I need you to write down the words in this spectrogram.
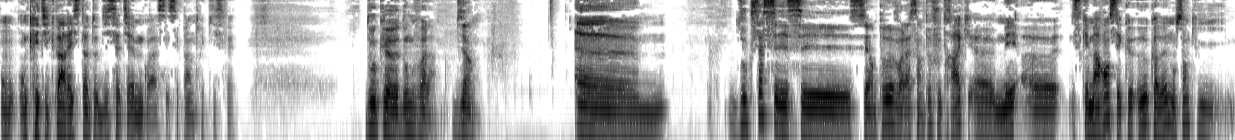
On, on critique pas Aristote au XVIIe, quoi. C'est, c'est pas un truc qui se fait. Donc, euh, donc voilà. Bien. Euh, donc ça c'est c'est c'est un peu voilà c'est un peu foutraque euh, mais euh, ce qui est marrant c'est que eux quand même on sent qu'ils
